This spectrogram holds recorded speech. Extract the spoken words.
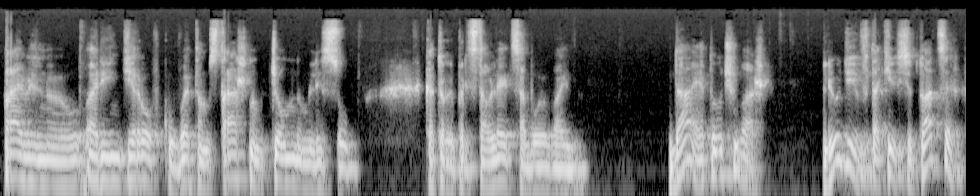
правильную ориентировку в этом страшном темном лесу, который представляет собой войну. Да, это очень важно. Люди в таких ситуациях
